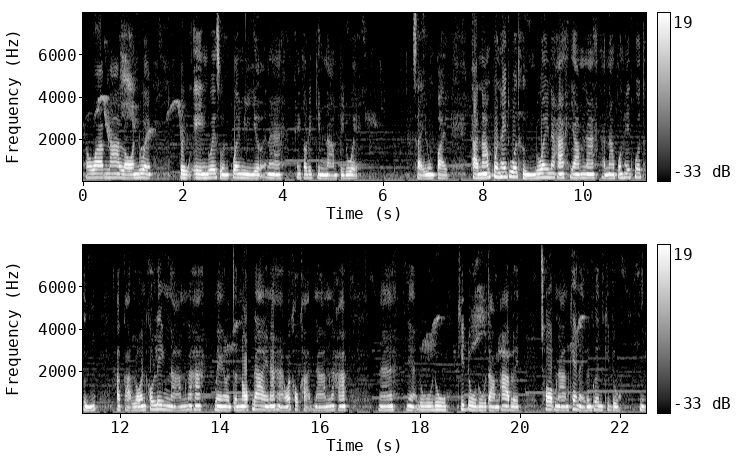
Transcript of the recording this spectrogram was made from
เพราะว่าหน้าร้อนด้วยปลูกเองด้วยสวนกล้วยมีเยอะนะให้เขาได้กินน้ำไปด้วย ใส่ลงไป ฐานน้ำควรให้ทั่วถึงด้วยนะคะ ย้ำนะฐานน้ำควรให้ทั่วถึง อากาศร้อนเขาเร่งน้ำนะคะ แมงเราจะน็อกได้นะหาว่าเขาขาดน้ำนะคะนะเนี่ยดูดูคิดดูดูตามภาพเลย ชอบน้ำแค่ไหนเพื่อนๆคิดดูนี่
